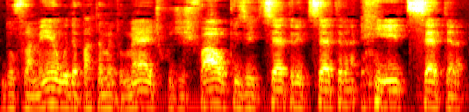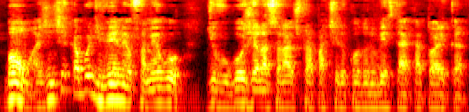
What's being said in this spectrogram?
do Flamengo, departamento médico, desfalques, etc, etc etc. Bom, a gente acabou de ver, né? O Flamengo divulgou os relacionados para a partida contra a Universidade Católica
